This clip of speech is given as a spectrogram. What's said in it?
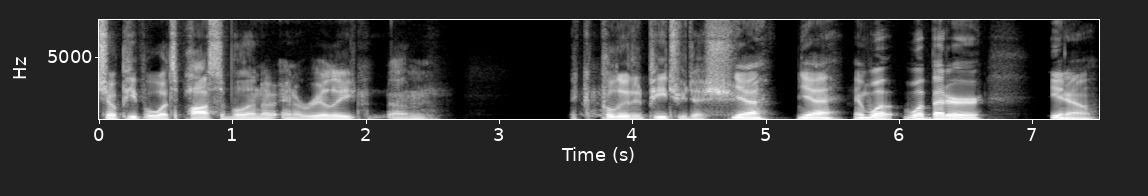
show people what's possible in a in a really um, polluted petri dish. Yeah, yeah. And what what better, you know,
